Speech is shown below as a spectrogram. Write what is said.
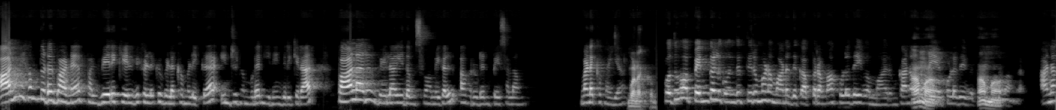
ஆன்மீகம் தொடர்பான பல்வேறு கேள்விகளுக்கு விளக்கமளிக்க இன்று நம்முடன் இணைந்திருக்கிறார் பாலாறு வேலாயுதம் சுவாமிகள் அவருடன் பேசலாம். வணக்கம் ஐயா. வணக்கம். பொதுவா பெண்களுக்கு வந்து திருமணம் ஆனதுக்கு அப்புறமா குலதெய்வம் மாறும். கணவனுடைய குலதெய்வத்தை. சொல்லுவாங்க. ஆனா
